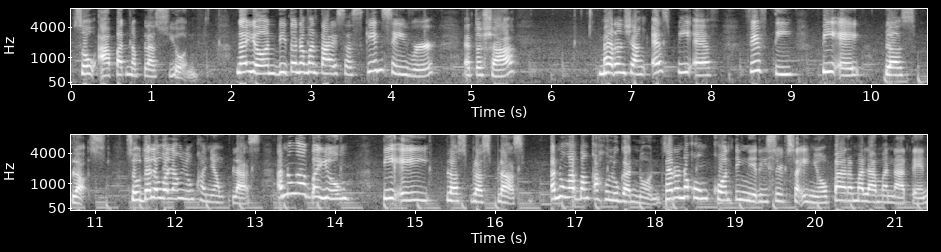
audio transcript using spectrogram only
So, apat na plus yon. Ngayon, dito naman tayo sa Skin Saver. Ito siya. Meron siyang SPF 50 PA. So, dalawa lang yung kanyang plus. Ano nga ba yung PA? Ano nga bang kahulugan nun? Meron akong konting ni-research sa inyo para malaman natin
